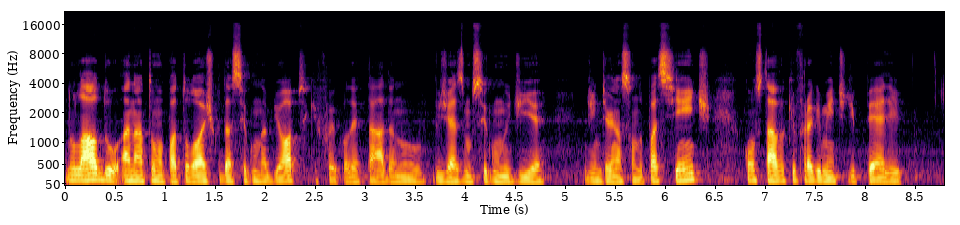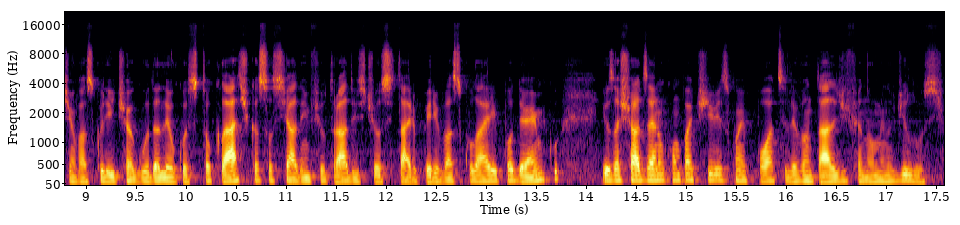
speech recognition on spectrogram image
No laudo anatomopatológico da segunda biópsia, que foi coletada no 22º dia de internação do paciente, constava que o fragmento de pele tinha vasculite aguda leucocitoclástica associada a infiltrado estiocitário perivascular e hipodérmico, e os achados eram compatíveis com a hipótese levantada de fenômeno de Lúcio.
